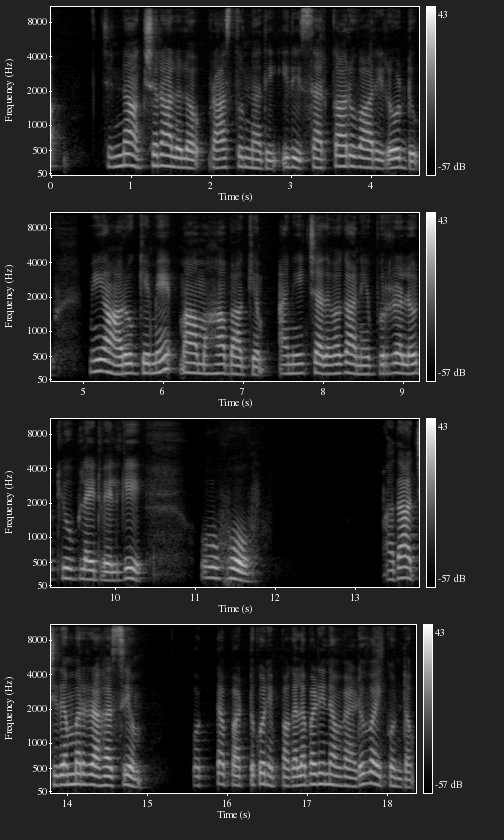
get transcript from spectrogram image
చిన్న అక్షరాలలో వ్రాస్తున్నది. ఇది సర్కారు వారి రోడ్డు. మీ ఆరోగ్యమే మా మహాభాగ్యం అని చదవగానే బుర్రలో ట్యూబ్ లైట్ వెలిగి ఓహో! అదా చిదంబర రహస్యం. పొట్ట పట్టుకొని పగలబడి నవ్వాడు వైకుంఠం.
